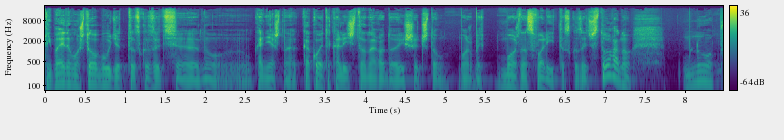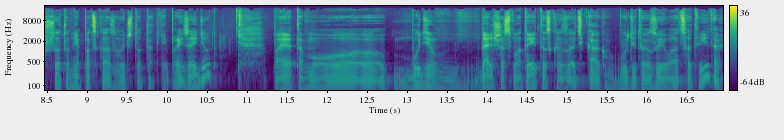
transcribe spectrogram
И поэтому что будет, так сказать, э, ну, конечно, какое-то количество народу решит, что, может быть, можно свалить, так сказать, в сторону. Ну, что-то мне подсказывает, что так не произойдет. Поэтому будем дальше смотреть, так сказать, как будет развиваться Твиттер.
